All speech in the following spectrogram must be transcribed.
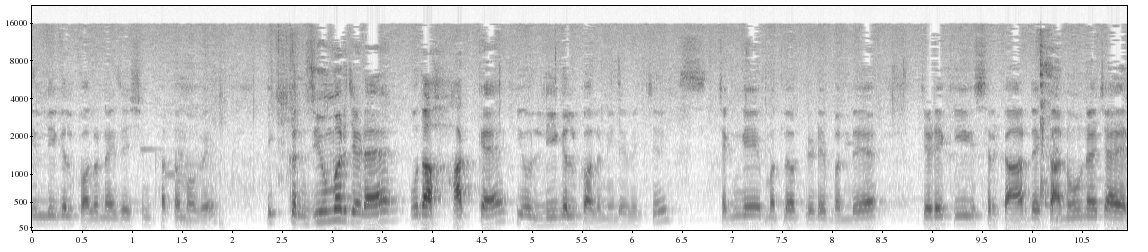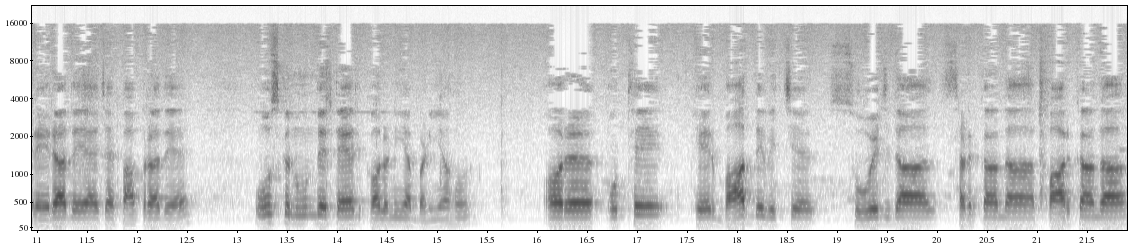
ਇਲੀਗਲ ਕੋਲੋਨਾਈਜੇਸ਼ਨ ਖਤਮ ਹੋਵੇ। ਇੱਕ ਕੰਜ਼ਿਊਮਰ ਜਿਹੜਾ ਹੈ, ਉਹਦਾ ਹੱਕ ਹੈ ਕਿ ਉਹ ਲੀਗਲ ਕਾਲੋਨੀ ਦੇ ਵਿੱਚ ਚੰਗੇ ਮਤਲਬ ਜਿਹੜੇ ਬੰਦੇ ਹੈ, ਜਿਹੜੇ ਕਿ ਸਰਕਾਰ ਦੇ ਕਾਨੂੰਨ ਹੈ, ਚਾਹੇ ਰੇਰਾ ਦੇ ਹੈ, ਚਾਹੇ ਪਾਪਰਾ ਦੇ ਹੈ, ਉਸ ਕਾਨੂੰਨ ਦੇ ਤਹਿਤ ਕਾਲੋਨੀਆਂ ਬਣੀਆਂ ਹੋਣ। ਔਰ ਉੱਥੇ ਫਿਰ ਬਾਅਦ ਦੇ ਵਿੱਚ ਸੂਏਜ ਦਾ, ਸੜਕਾਂ ਦਾ, ਪਾਰਕਾਂ ਦਾ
